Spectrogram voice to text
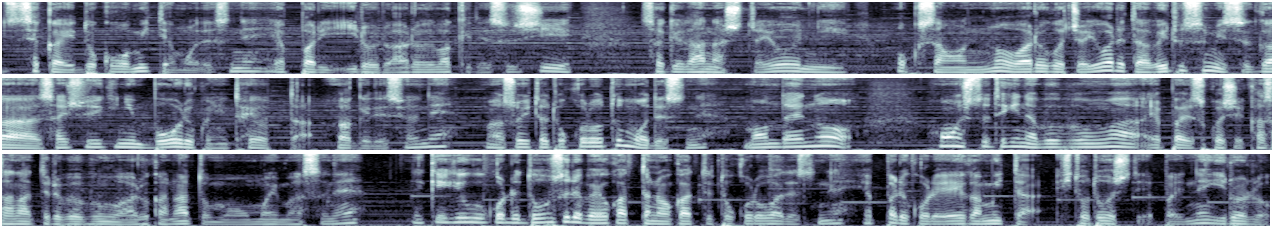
世界どこを見てもですね、やっぱりいろいろあるわけですし、先ほど話したように、奥さんの悪口を言われたウィル・スミスが最終的に暴力に頼ったわけですよね。まあそういったところともですね、問題の本質的な部分はやっぱり少し重なってる部分はあるかなとも思いますね。で結局これどうすればよかったのかってところはですね、やっぱりこれ映画見た人同士でやっぱりね、いろいろ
